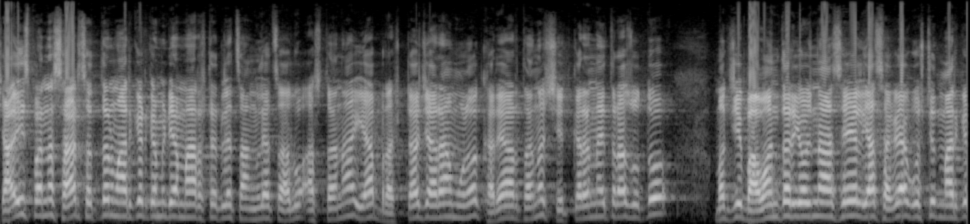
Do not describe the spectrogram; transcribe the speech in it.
चाळीस पन्नास साठ सत्तर मार्केट कमिट्या महाराष्ट्रातल्या चांगल्या चालू असताना या भ्रष्टाचारामुळं खऱ्या अर्थानं शेतकऱ्यांनाही त्रास होतो. मग जी भावांतर योजना असेल या सगळ्या गोष्टीत मार्केट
